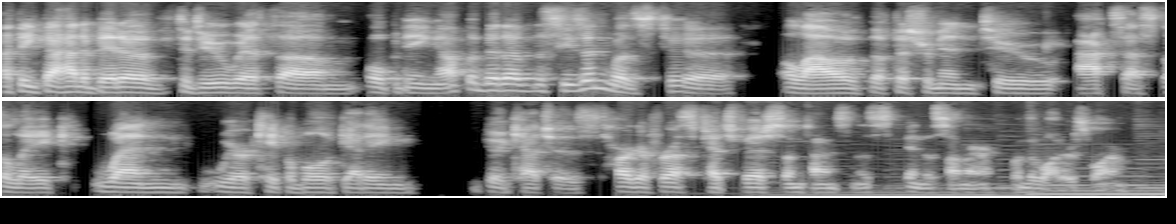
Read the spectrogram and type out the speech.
I think that had a bit of to do with um, opening up a bit of the season was to allow the fishermen to access the lake when we're capable of getting good catches. It's harder for us to catch fish sometimes in this in the summer when the water's warm.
